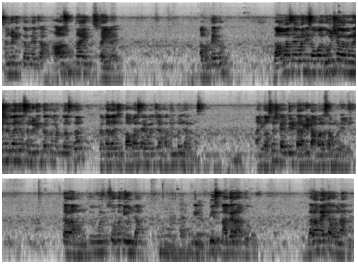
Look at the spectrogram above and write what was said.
संघटित करण्याचा हा सुद्धा एक स्टाईल आहे. आपण काय करू? बाबासाहेबांनी सव्वा दोनशे ऑर्गनायझेशनला जर संघटित करतो म्हटलं असतं तर कदाचित बाबासाहेबांच्या हातून पण झालं नसतं. आणि असंच काहीतरी टार्गेट आम्हाला सांगून राहिले करा म्हणून. तुम्ही म्हणतो सोबत येऊन जा. मी मी मागं राहतो. मला माहिती आहे होणार नाही.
